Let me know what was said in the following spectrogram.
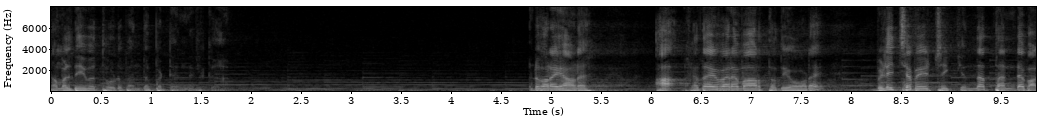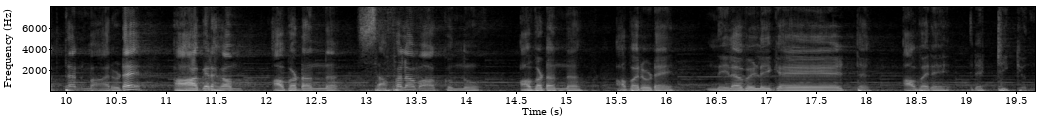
നമ്മൾ ദൈവത്തോട് ബന്ധപ്പെട്ട് നിൽക്കുക. എന്നിട്ട് പറയാണ് ആ ഹൃദയപരമാർത്ഥതയോടെ വിളിച്ചപേക്ഷിക്കുന്ന തന്റെ ഭക്തന്മാരുടെ ആഗ്രഹം അവിടുന്ന് സഫലമാക്കുന്നു. അവിടുന്ന് അവരുടെ നിലവിളി കേട്ട് അവരെ രക്ഷിക്കുന്നു.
